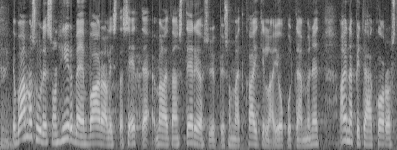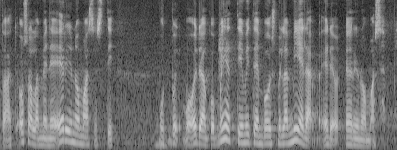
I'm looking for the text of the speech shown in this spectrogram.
Mm. Ja vammaisuudessa on hirveän vaarallista se, että me aletaan stereotypisomaan, että kaikilla on joku tämmöinen. Aina pitää korostaa, että osalla menee erinomaisesti, mutta voidaanko miettiä, miten voisi meillä miedä erinomaisemmin.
